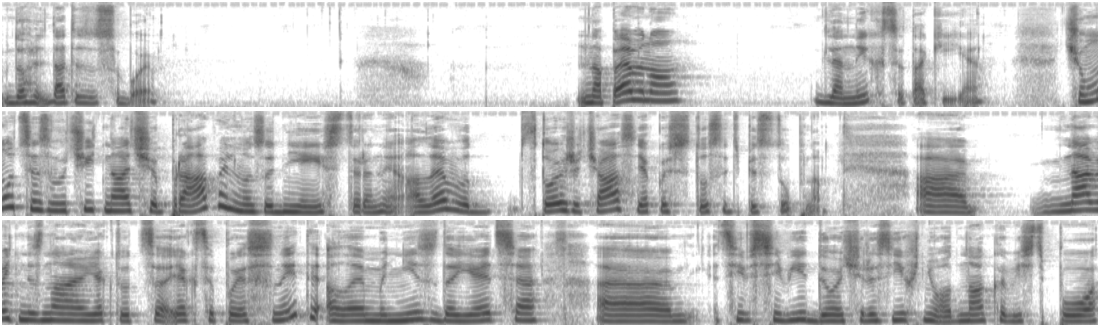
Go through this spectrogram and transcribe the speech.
доглядати за собою. Напевно, для них це так і є. Чому це звучить, наче правильно з однієї сторони, але в, той же час якось досить підступно. А, навіть не знаю, як тут це як це пояснити, але мені здається, е, ці всі відео через їхню однаковість по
